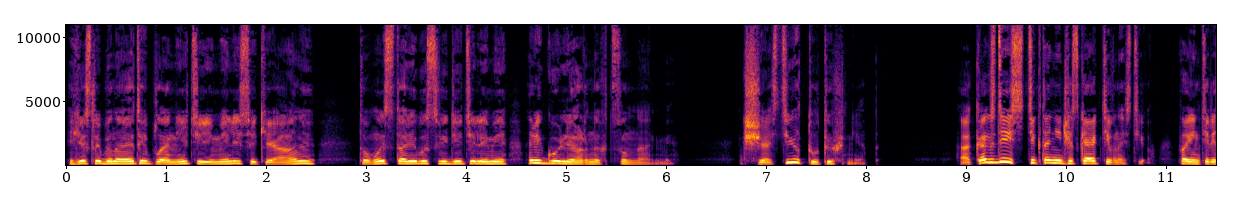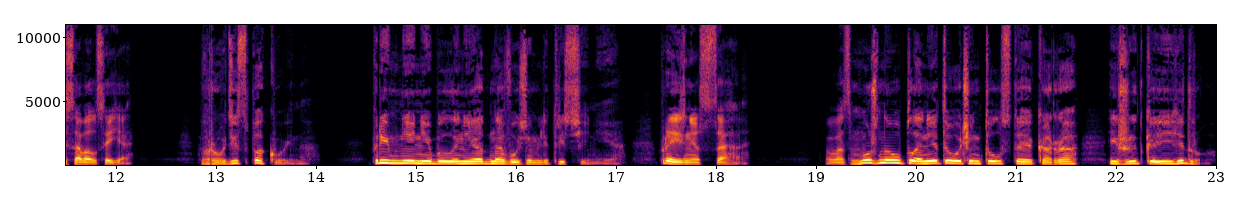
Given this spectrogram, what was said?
Если бы на этой планете имелись океаны, то мы стали бы свидетелями регулярных цунами. К счастью, тут их нет». «А как здесь с тектонической активностью?» — поинтересовался я. «Вроде спокойно. При мне не было ни одного землетрясения», — произнес Сага. «Возможно, у планеты очень толстая кора и жидкое ядро,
